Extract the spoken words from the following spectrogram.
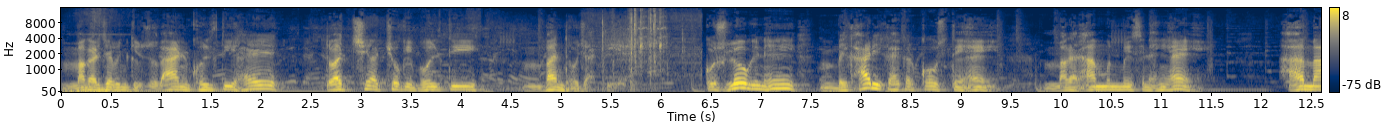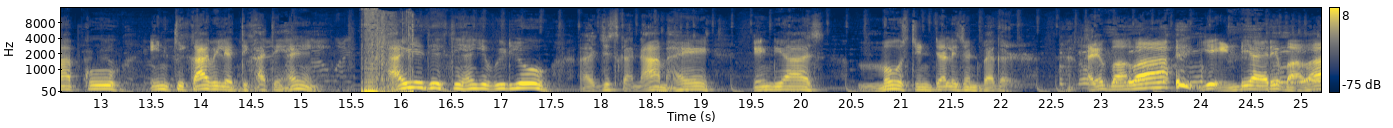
मगर जब इनकी ज़ुबान खुलती है तो अच्छे अच्छों की बोलती बंद हो जाती है। कुछ लोग इन्हें भिखारी कहकर कोसते हैं मगर हम उनमें से नहीं हैं। हम आपको इनकी काबिलियत दिखाते हैं। आइए देखते हैं ये वीडियो, जिसका नाम है इंडियाज मोस्ट इंटेलिजेंट बैगर। अरे बाबा, ये इंडिया, अरे बाबा,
